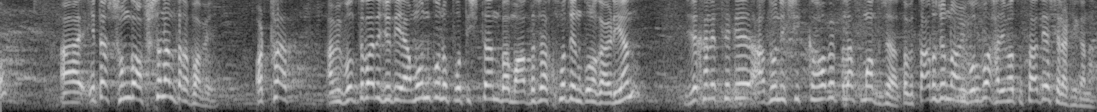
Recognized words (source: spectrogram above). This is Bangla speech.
এটার সঙ্গে অপশনাল তারা পাবে। অর্থাৎ আমি বলতে পারি, যদি এমন কোনো প্রতিষ্ঠান বা মাদ্রাসা খোঁজেন কোনো গার্ডিয়ান যেখানে থেকে আধুনিক শিক্ষা হবে প্লাস মাদ্রাসা। তবে তার জন্য আমি বলব হালিমাতু সাদিয়া সেরা ঠিকানা।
